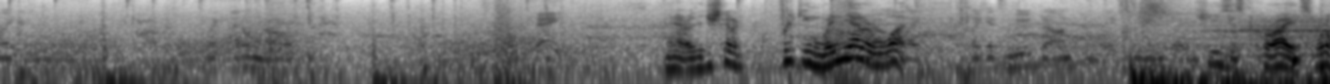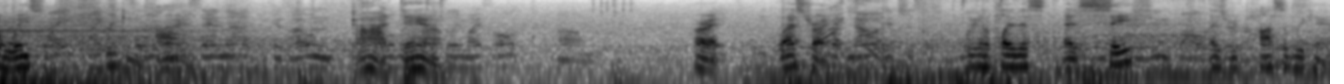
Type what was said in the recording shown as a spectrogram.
Like, like, like I don't know. Hey, Man, are they just gonna freaking win yet or what? Like, like it's moved on from like. Jesus Christ, what a waste of I, I freaking sort of time. understand that because that one. God damn. partially my fault. Um, Alright, last try. Now it's just. We're gonna play this as safe you didn't follow as we possibly can.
